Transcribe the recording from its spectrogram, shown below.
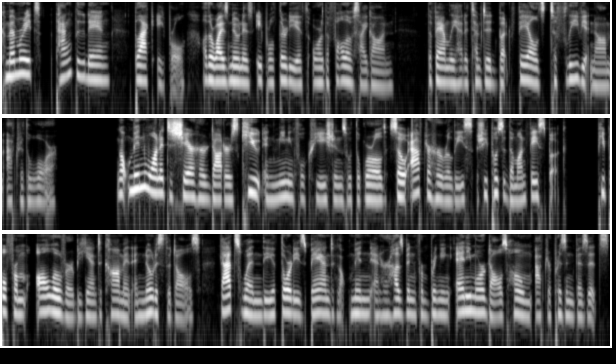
commemorates Tháng Tư Đen, Black April, otherwise known as April 30th or the fall of Saigon. The family had attempted but failed to flee Vietnam after the war. Ngọc Minh wanted to share her daughter's cute and meaningful creations with the world, so after her release, she posted them on Facebook. People from all over began to comment and notice the dolls. That's when the authorities banned Ngọc Minh and her husband from bringing any more dolls home after prison visits.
